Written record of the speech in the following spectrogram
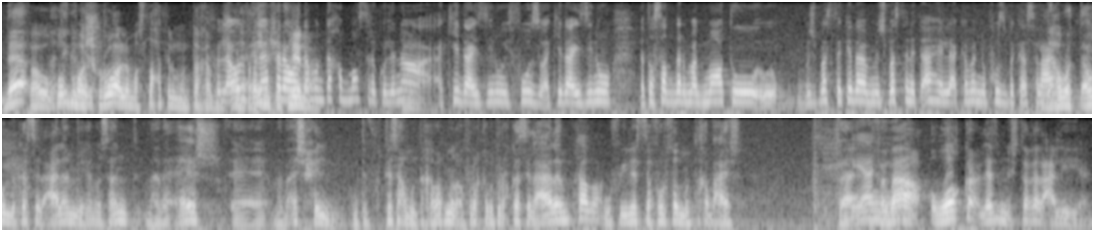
ده فهو خوف مشروع لمصلحة المنتخب في الأول. وفي الآخر هو ده. منتخب مصر كلنا أكيد عايزينه يفوز وأكيد عايزينه يتصدر مجموعته مش بس كده مش بس نتأهل لأ كمان نفوز بكأس ده العالم هو التأهل لكأس العالم يا بسنت ما بقاش آه ما بقاش حلم أنت في تسع منتخبات من أفريقيا بتروح كأس العالم طبعا. وفي لسه فرصة لمنتخب عاشر ف... يعني- فبقى واقع لازم نشتغل عليه يعني.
